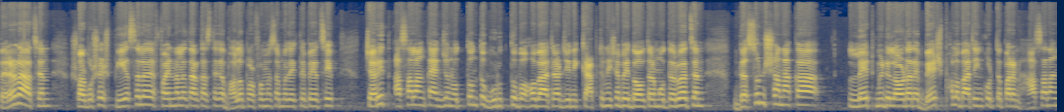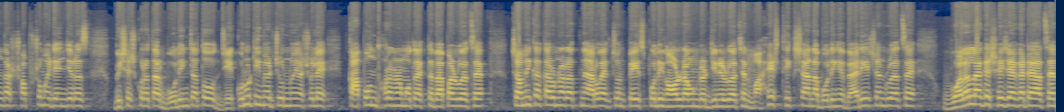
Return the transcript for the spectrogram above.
পেরেরা আছেন। সর্বশেষ পিএসএল ফাইনালে তার কাছ থেকে ভালো পারফরমেন্স আমরা দেখতে পেয়েছি। চরিত আসালাঙ্কা একজন অত্যন্ত গুরুত্ববহ ব্যাটার যিনি ক্যাপ্টেন হিসেবে এই দলটার মধ্যে রয়েছেন। দাসুন সানাকা লেট মিডল অর্ডারে বেশ ভালো ব্যাটিং করতে পারেন। হাসানাঙ্গা সবসময় ডেঞ্জারাস বিশেষ করে তার বোলিংটা তো যে কোনো টিমের জন্যই আসলে কাপন ধরানোর মতো একটা ব্যাপার রয়েছে। চমিকা কারুণারত্নে আরও একজন পেস বোলিং অলরাউন্ডার যিনি রয়েছেন, মাহেশ থিকসানা বোলিংয়ে ভ্যারিয়েশন রয়েছে। ওয়ালা লাগে সেই জায়গাটায় আছেন।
